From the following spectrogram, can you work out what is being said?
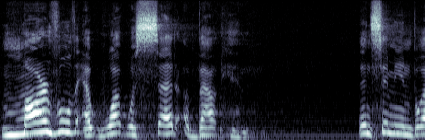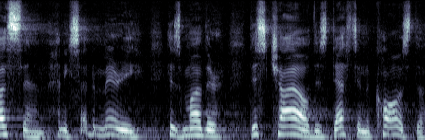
marveled at what was said about him. Then Simeon blessed them, and he said to Mary, his mother, This child is destined to cause the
